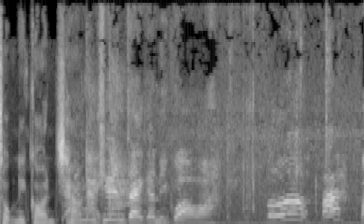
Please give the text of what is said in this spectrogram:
สงฆ์นิกรชาวไทยชื่นใจกันดีกว่าว่ะ เออไ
